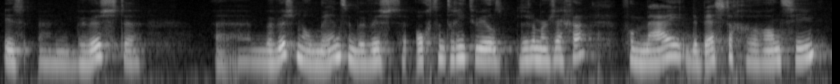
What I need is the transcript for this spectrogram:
is een bewuste, uh, bewust moment, een bewust ochtendritueel, zullen we maar zeggen, voor mij de beste garantie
